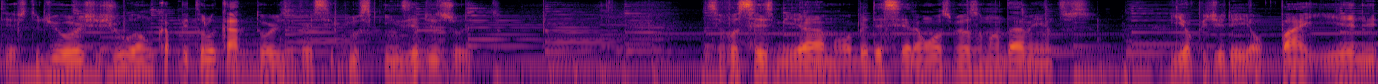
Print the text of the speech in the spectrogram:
Texto de hoje, João, capítulo 14, versículos 15 a 18. Se vocês me amam, obedecerão aos meus mandamentos. E eu pedirei ao Pai, e ele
